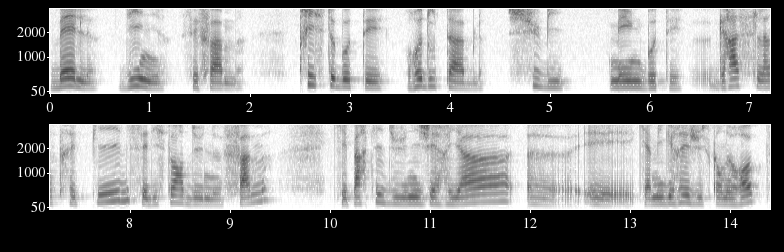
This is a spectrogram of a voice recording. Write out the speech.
Belles, dignes, ces femmes, triste beauté, redoutable, subie, mais une beauté. Grâce l'intrépide, c'est l'histoire d'une femme qui est partie du Nigeria euh, et qui a migré jusqu'en Europe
